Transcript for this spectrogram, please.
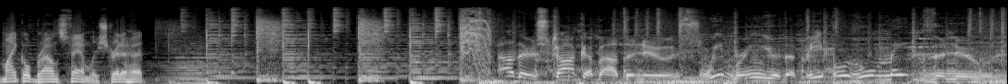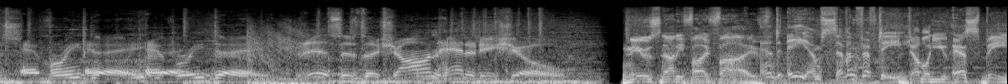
Michael Brown's family. Straight ahead. Others talk about the news. We bring you the people who make the news every day. Every day. This is the Sean Hannity Show. News 95.5 And AM 750. WSB.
